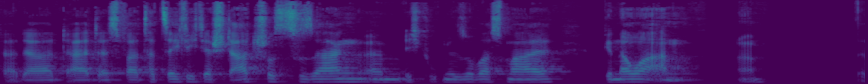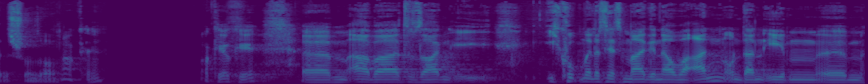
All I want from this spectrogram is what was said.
da, da, da, das war tatsächlich der Startschuss zu sagen, ähm, ich gucke mir sowas mal genauer an. Ja, das ist schon so. Okay. Okay, okay. Ähm, aber zu sagen, ich, ich gucke mir das jetzt mal genauer an und dann eben ähm,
